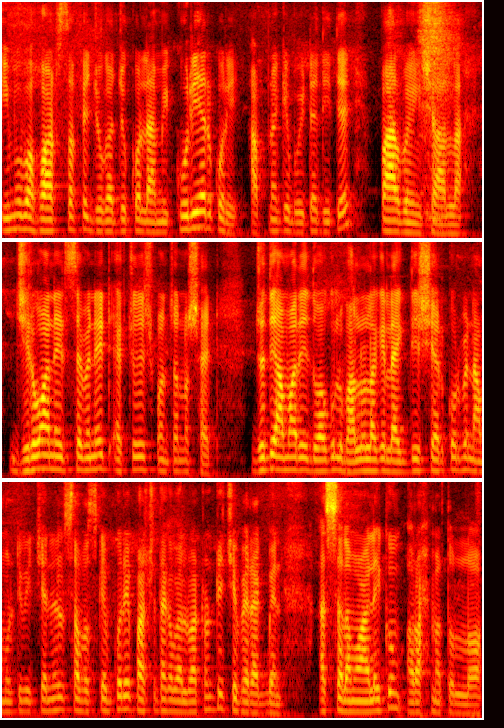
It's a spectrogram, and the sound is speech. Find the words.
ইমো বা হোয়াটসঅ্যাপে যোগাযোগ করলে আমি কুরিয়ার করে আপনাকে বইটা দিতে পারব ইনশাআল্লাহ। Zero one eight seven eight একচল্লিশ পঞ্চান্ন ষাট। যদি আমার এই দোয়াগুলো ভালো লাগে, লাইক দিয়ে শেয়ার করবেন। আমল টিভি চ্যানেল সাবস্ক্রাইব করে পাশে থাকা বেল বাটনটি চেপে রাখবেন। আসসালামু আলাইকুম রহমতুল্লাহ।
